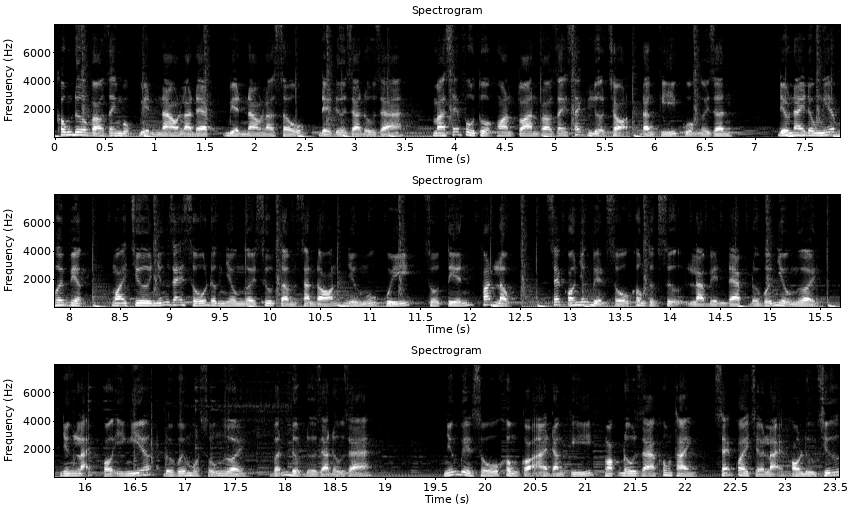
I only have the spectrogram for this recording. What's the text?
không đưa vào danh mục biển nào là đẹp, biển nào là xấu để đưa ra đấu giá, mà sẽ phụ thuộc hoàn toàn vào danh sách lựa chọn đăng ký của người dân. Điều này đồng nghĩa với việc, ngoại trừ những dãy số được nhiều người sưu tầm săn đón như ngũ quý, số tiến, phát lộc, sẽ có những biển số không thực sự là biển đẹp đối với nhiều người, nhưng lại có ý nghĩa đối với một số người, vẫn được đưa ra đấu giá. Những biển số không có ai đăng ký hoặc đấu giá không thành sẽ quay trở lại kho lưu trữ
